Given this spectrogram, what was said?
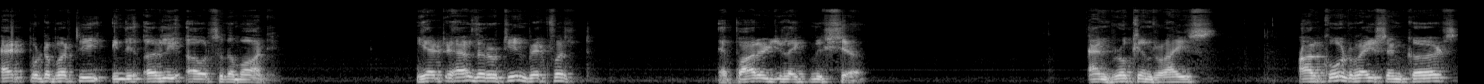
at Puttaparthi in the early hours of the morning. He had to have the routine breakfast, a porridge like mixture, and broken rice, or cold rice and curds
